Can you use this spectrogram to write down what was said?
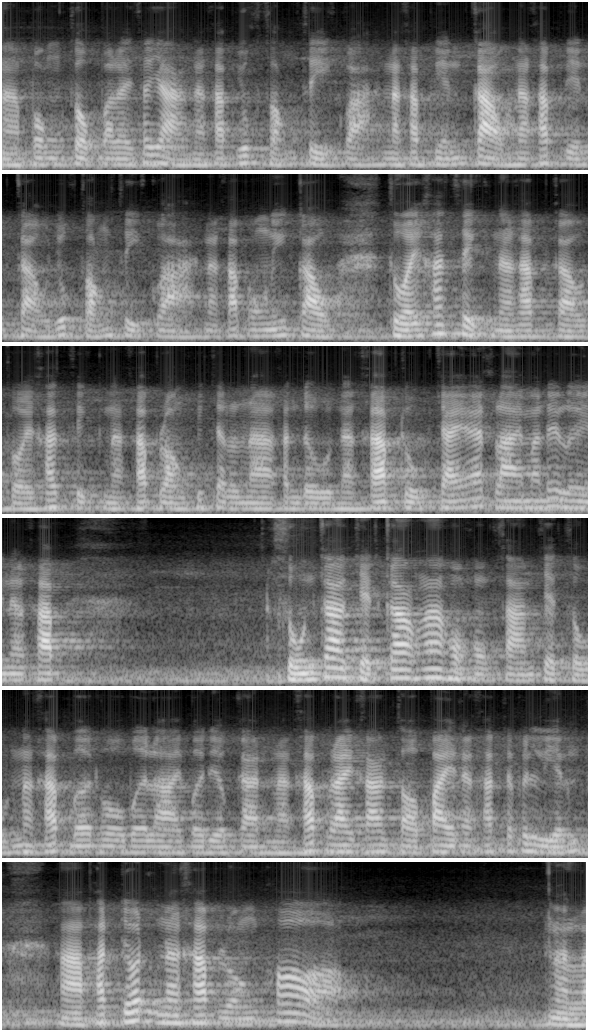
อ่าปงศพอะไรสักอย่างนะครับ ยุค 2 4 กว่านะครับเหรียญเก่านะครับเหรียญเก่ายุค 2 4 กว่านะครับองค์นี้เก่าสวยคลาสสิกนะครับ เก่าสวยคลาสสิกนะครับ ลองพิจารณากันดูนะครับ ถูกใจแอดไลน์มาได้เลยนะครับ 0979566370 นะครับ เบอร์โทร เบอร์ไลน์ เบอร์เดียวกันนะครับ รายการต่อไปนะครับ จะเป็นเหรียญพัดยศนะครับ หลวงพ่ออะไร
